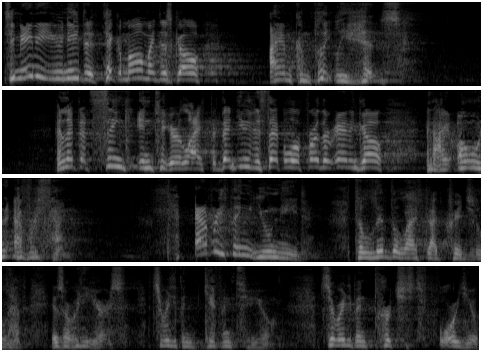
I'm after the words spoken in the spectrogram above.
See, maybe you need to take a moment and just go, I am completely His. And let that sink into your life. But then you need to step a little further in and go, and I own everything. Everything you need to live the life God created you to live is already yours. It's already been given to you. It's already been purchased for you.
